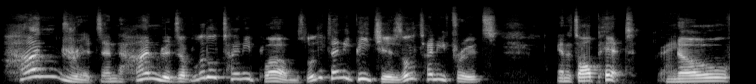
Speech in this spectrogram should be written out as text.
hundreds and hundreds of little tiny plums, little tiny peaches, little tiny fruits, and it's all pit, Right. no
